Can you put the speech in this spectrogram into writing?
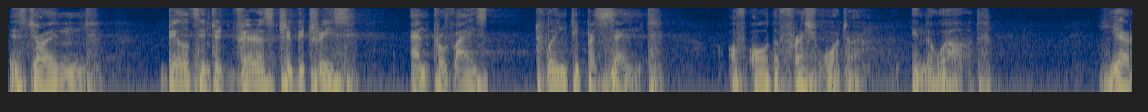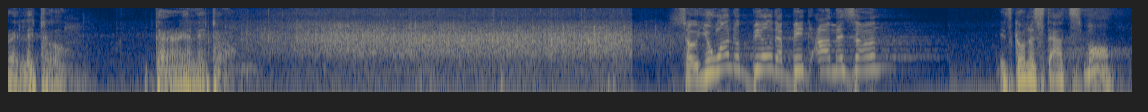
is joined, builds into various tributaries, and provides 20% of all the fresh water in the world. Here a little, there a little. So you want to build a big Amazon? It's going to start small.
